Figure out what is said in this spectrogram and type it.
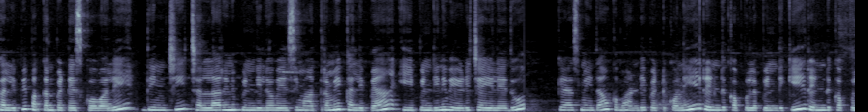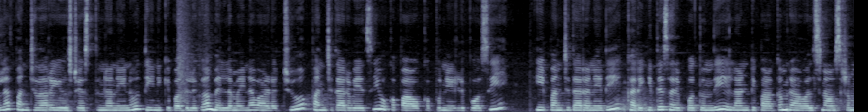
కలిపి పక్కన పెట్టేసుకోవాలి. దించి చల్లారిన పిండిలో వేసి మాత్రమే కలిపా. ఈ పిండిని వేడి చేయలేదు. గ్యాస్ మీద ఒక బాండి పెట్టుకొని రెండు కప్పుల పిండికి రెండు కప్పుల పంచదార యూజ్ చేస్తున్నా నేను. దీనికి బదులుగా బెల్లమైన వాడచ్చు. పంచదార వేసి ఒక పావు కప్పు నీళ్ళు పోసి ఈ పంచదార అనేది కరిగితే సరిపోతుంది. ఎలాంటి పాకం రావాల్సిన అవసరం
